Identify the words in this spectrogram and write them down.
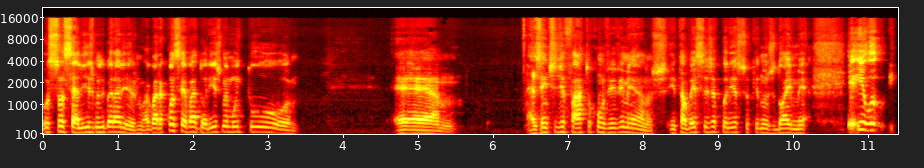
o socialismo e o liberalismo. Agora, conservadorismo é muito é, a gente de fato convive menos. E talvez seja por isso que nos dói menos. E, e,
